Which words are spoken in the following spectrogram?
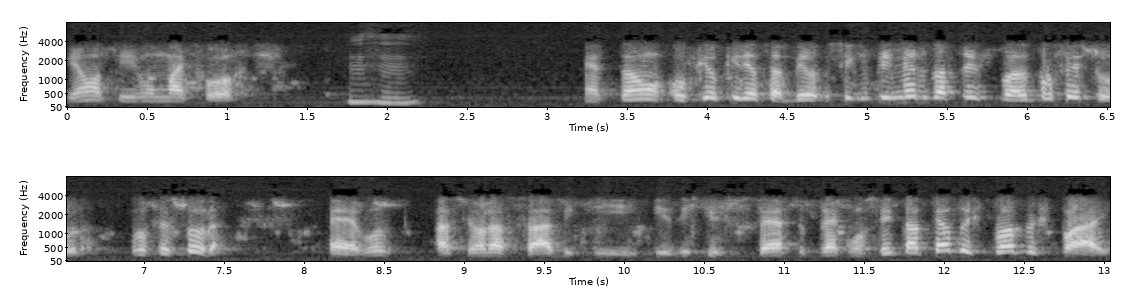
e é um autismo mais forte. Uhum. Então, o que eu queria saber, seguinte, primeiro da professora. Professora, é, a senhora sabe que existe certo preconceito até dos próprios pais,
